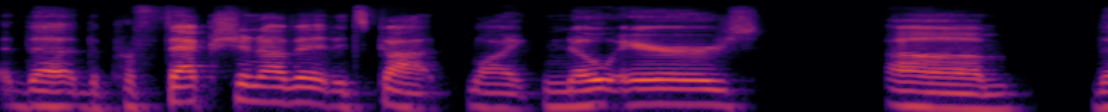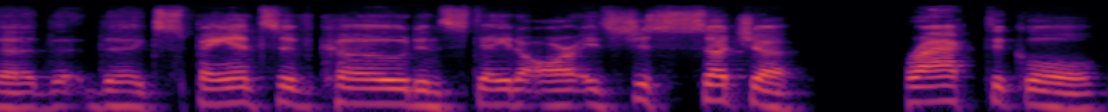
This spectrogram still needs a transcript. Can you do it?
the the perfection of it. It's got like no errors. Um, the the the expansive code and state of art. It's just such a practical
